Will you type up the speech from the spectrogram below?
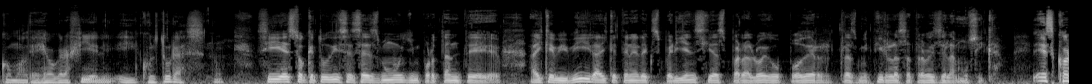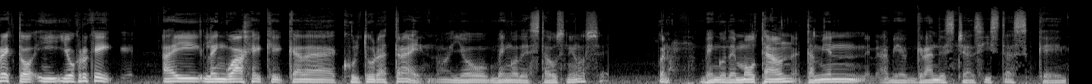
como de geografía y, culturas. Sí, esto que tú dices es muy importante. Hay que vivir, hay que tener experiencias para luego poder transmitirlas a través de la música. Es correcto, y yo creo que hay lenguaje que cada cultura trae. Yo vengo de Estados Unidos, bueno, vengo de Motown, también había grandes jazzistas que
